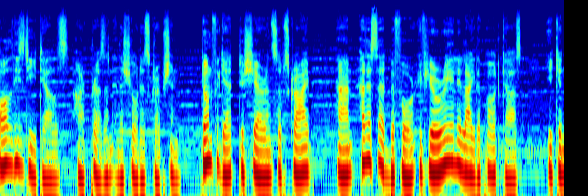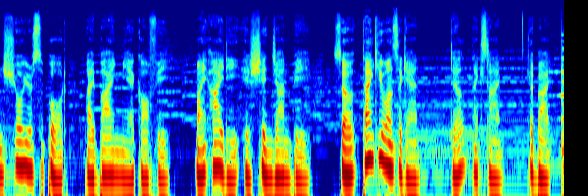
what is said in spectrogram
All these details are present in the show description. Don't forget to share and subscribe. And as I said before, if you really like the podcast, you can show your support by buying me a coffee. My ID is Shinjan B. So thank you once again. Till next time. Goodbye.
